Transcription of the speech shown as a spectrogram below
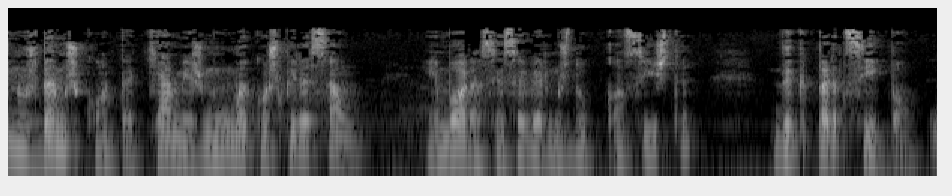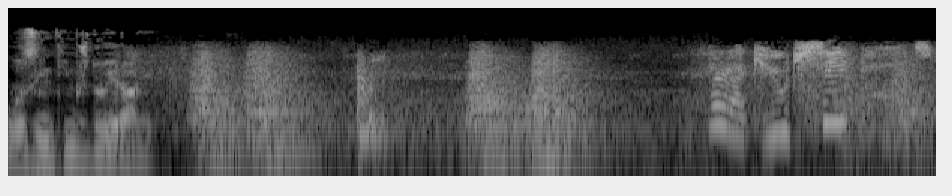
nos damos conta que há mesmo uma conspiração, embora sem sabermos do que consiste, de que participam os íntimos do herói. They're like huge seed pods.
